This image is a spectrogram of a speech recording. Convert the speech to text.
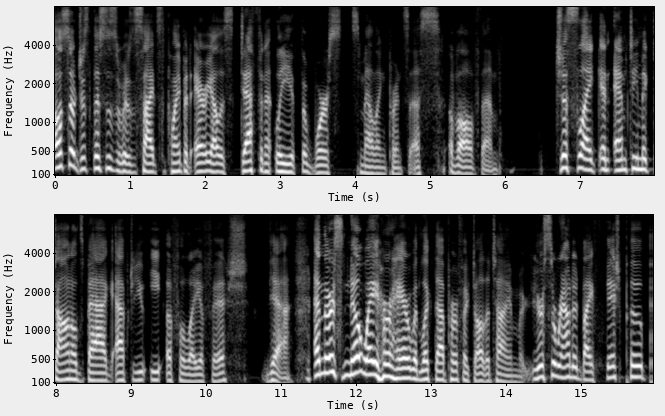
Also, just this is besides the point, but Ariel is definitely the worst smelling princess of all of them. Just like an empty McDonald's bag after you eat a fillet of fish. Yeah. And there's no way her hair would look that perfect all the time. You're surrounded by fish poop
